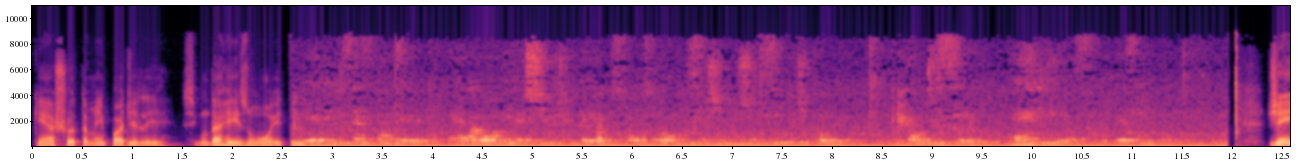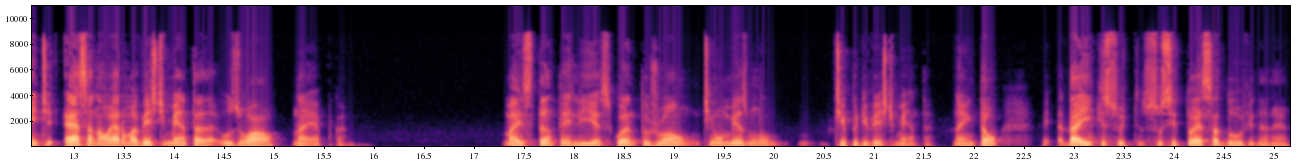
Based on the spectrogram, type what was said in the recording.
Quem achou também pode ler. 2 Reis 1,8. Ele lhes respondeu: Era homem vestido de pelos, com os lombos cingidos de um cinto de couro. Então disse ele: É Elias, o tesbita. Gente, essa não era uma vestimenta usual na época. Mas tanto Elias quanto João tinham o mesmo tipo de vestimenta. Né? Então, Daí que suscitou essa dúvida. Né?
